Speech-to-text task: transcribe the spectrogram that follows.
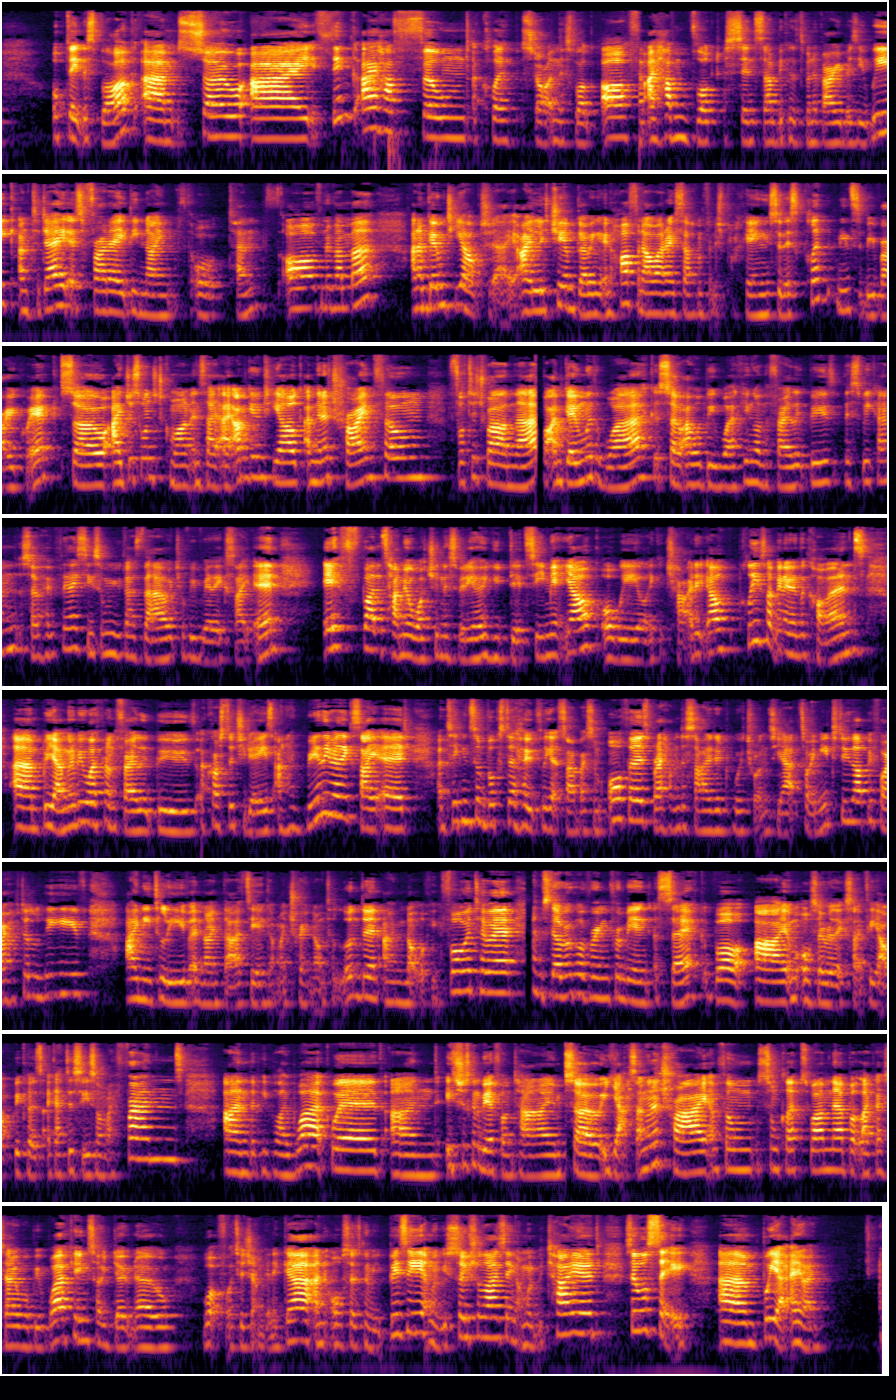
update this vlog. Um, so I think I have filmed a clip starting this vlog off. I haven't vlogged since then because it's been a very busy week and today is Friday the 9th or 10th of November and I'm going to YALC today. I literally am going in half an hour and I still haven't finished packing so this clip needs to be very quick. So I just wanted to come on and say I am going to YALC. I'm going to try and film footage while I'm there but I'm going with work so I will be working on the Fairyloot booth this weekend so hopefully I see some of you guys there which will be really exciting if by the time you're watching this video you did see me at YALC or we like chatted at YALC, please let me know in the comments. Um, but yeah, I'm going to be working on the Fairyloot booth across the two days and I'm really, really excited. I'm taking some books to hopefully get signed by some authors, but I haven't decided which ones yet. So I need to do that before I have to leave. I need to leave at 9.30 and get my train on to London. I'm not looking forward to it. I'm still recovering from being sick, but I am also really excited for YALC because I get to see some of my friends and the people I work with and it's just gonna be a fun time. So yes, I'm gonna try and film some clips while I'm there, but like I said, I will be working, so I don't know what footage I'm gonna get and also it's gonna be busy, I'm gonna be socializing, I'm gonna be tired, so we'll see. Um, but yeah, anyway,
